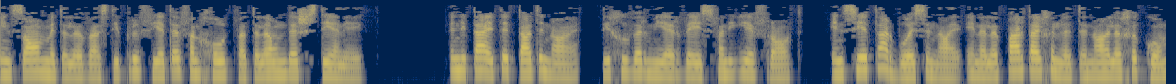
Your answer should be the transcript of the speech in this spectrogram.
en saam met hulle was die profete van God wat hulle ondersteun het. In die tijd het Tatenai, die gouverneur wees van die Efraat, en Setar Boesenai en hulle partijgenote na hulle gekom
